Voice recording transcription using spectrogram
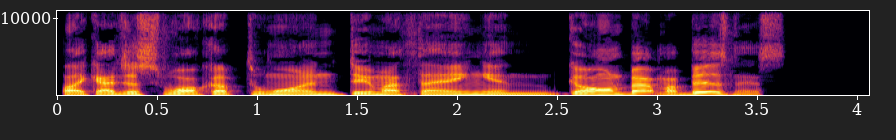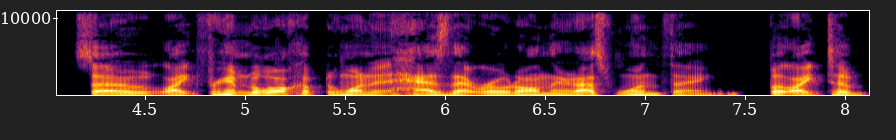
Like I just walk up to one, do my thing and go on about my business. So like for him to walk up to one that has that road on there, that's one thing. But like to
